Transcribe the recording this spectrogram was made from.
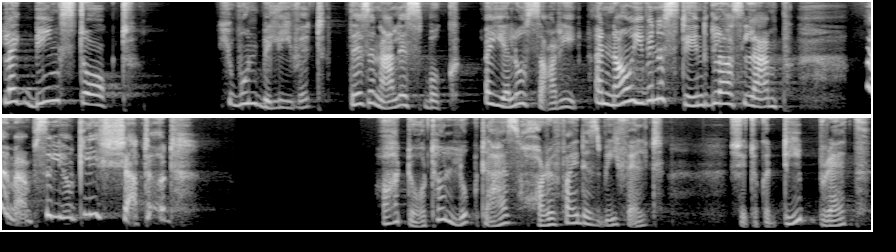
like being stalked. You won't believe it. There's an Alice book, a yellow sari, and now even a stained glass lamp. I'm absolutely shattered. Our daughter looked as horrified as we felt. She took a deep breath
